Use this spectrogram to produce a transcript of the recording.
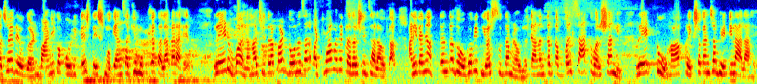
अजय देवगण वाणी कपूर रितेश देशमुख यांसारखे मुख्य कलाकार आहेत. रेड वन हा चित्रपट दोन हजार अठरा मध्ये प्रदर्शित झाला होता आणि त्याने अत्यंत घवघवीत यश सुद्धा मिळवलं. त्यानंतर तब्बल सात वर्षांनी रेड टू हा प्रेक्षकांच्या भेटीला आला आहे.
